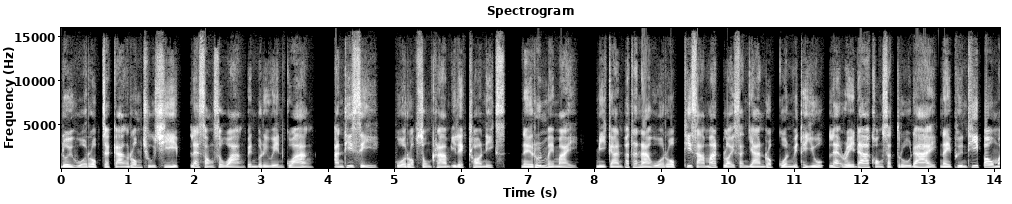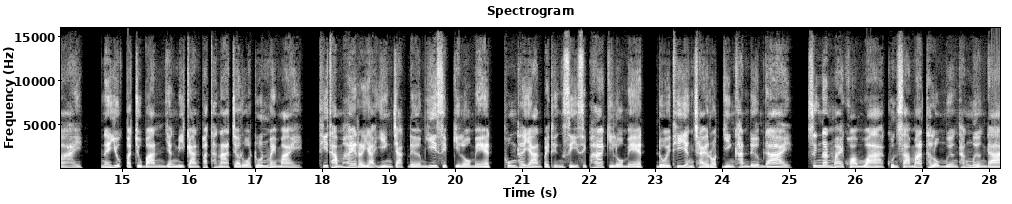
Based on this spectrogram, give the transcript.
โดยหัวรบจะกางร่มชูชีพ และส่องสว่างเป็นบริเวณกว้าง อันที่ 4 หัวรบสงครามอิเล็กทรอนิกส์ ในรุ่นใหม่ ๆ มีการพัฒนาหัวรบที่สามารถปล่อยสัญญาณรบกวนวิทยุและเรดาร์ของศัตรูได้ในพื้นที่เป้าหมาย ในยุคปัจจุบันยังมีการพัฒนาจรวดรุ่นใหม่ๆ ที่ทำให้ระยะยิงจากเดิม 20 กิโลเมตร พุ่งทะยานไปถึง 45 กิโลเมตร โดยที่ยังใช้รถยิงคันเดิมได้ ซึ่งนั่นหมายความว่าคุณสามารถถล่มเมืองทั้งเมืองได้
